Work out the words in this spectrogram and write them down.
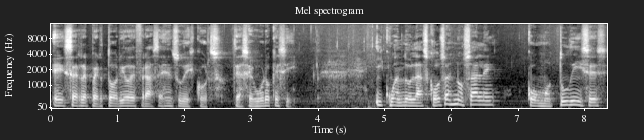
ese repertorio de frases en su discurso. Te aseguro que sí. Y cuando las cosas no salen como tú dices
